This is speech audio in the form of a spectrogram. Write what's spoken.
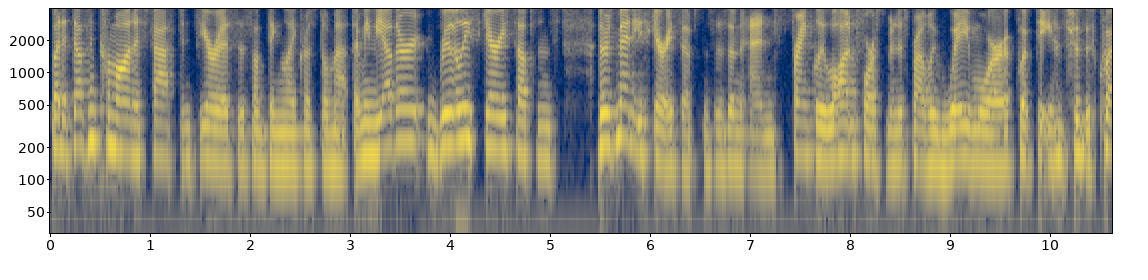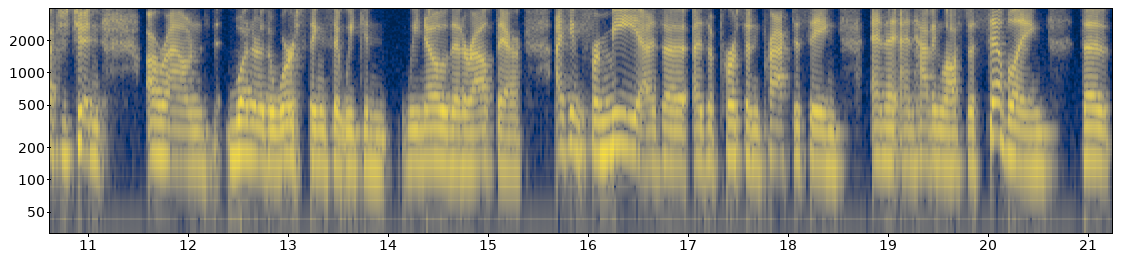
but it doesn't come on as fast and furious as something like crystal meth. I mean the other really scary substance there's many scary substances and and frankly law enforcement is probably way more equipped to answer this question around what are the worst things that we can we know that are out there i think for me as a as a person practicing and and having lost a sibling the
